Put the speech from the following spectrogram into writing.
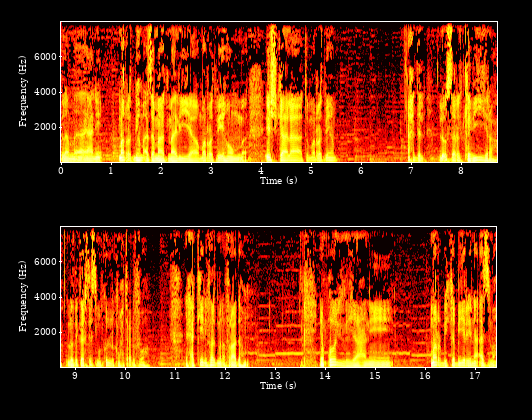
لما يعني مرت بهم أزمات مالية ومرت بهم إشكالات ومرت بهم أحد الأسر الكبيرة لو ذكرت اسمه كلكم حتعرفوها يحكيني فرد من أفرادهم. يقول لي يعني مر بكبيرنا أزمة.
